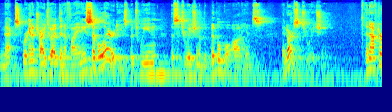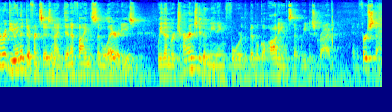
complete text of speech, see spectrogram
Next, we're going to try to identify any similarities between the situation of the biblical audience and our situation. And after reviewing the differences and identifying the similarities, we then return to the meaning for the biblical audience that we described in the first step.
